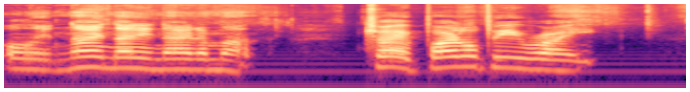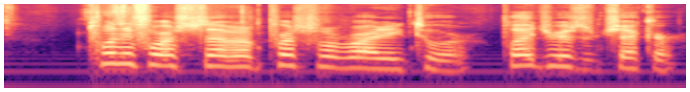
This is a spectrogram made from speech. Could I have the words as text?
only $9.99 a month. Try Bartleby Write. 24 7 personal writing tour. Plagiarism checker.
